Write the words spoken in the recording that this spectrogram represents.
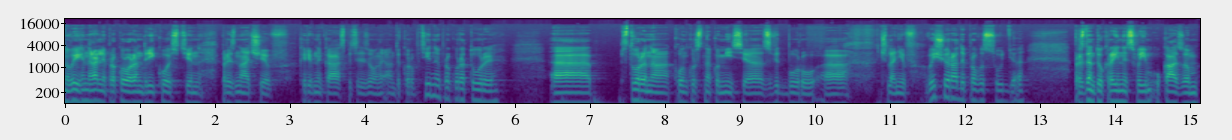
Новий генеральний прокурор Андрій Костін призначив керівника спеціалізованої антикорупційної прокуратури. Е, Створена конкурсна комісія з відбору е, членів Вищої ради правосуддя. Президент України своїм указом е,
